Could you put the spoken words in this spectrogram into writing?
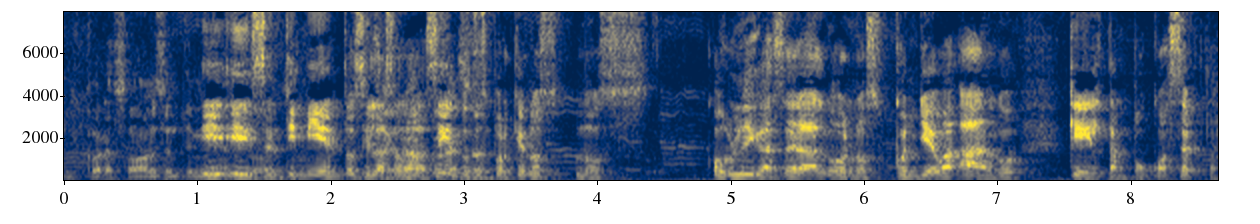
El corazón, los Y, sentimientos. y sentimientos y las cosas así. Entonces, ¿por qué nos, nos obliga a hacer algo o nos conlleva a algo que él tampoco acepta?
